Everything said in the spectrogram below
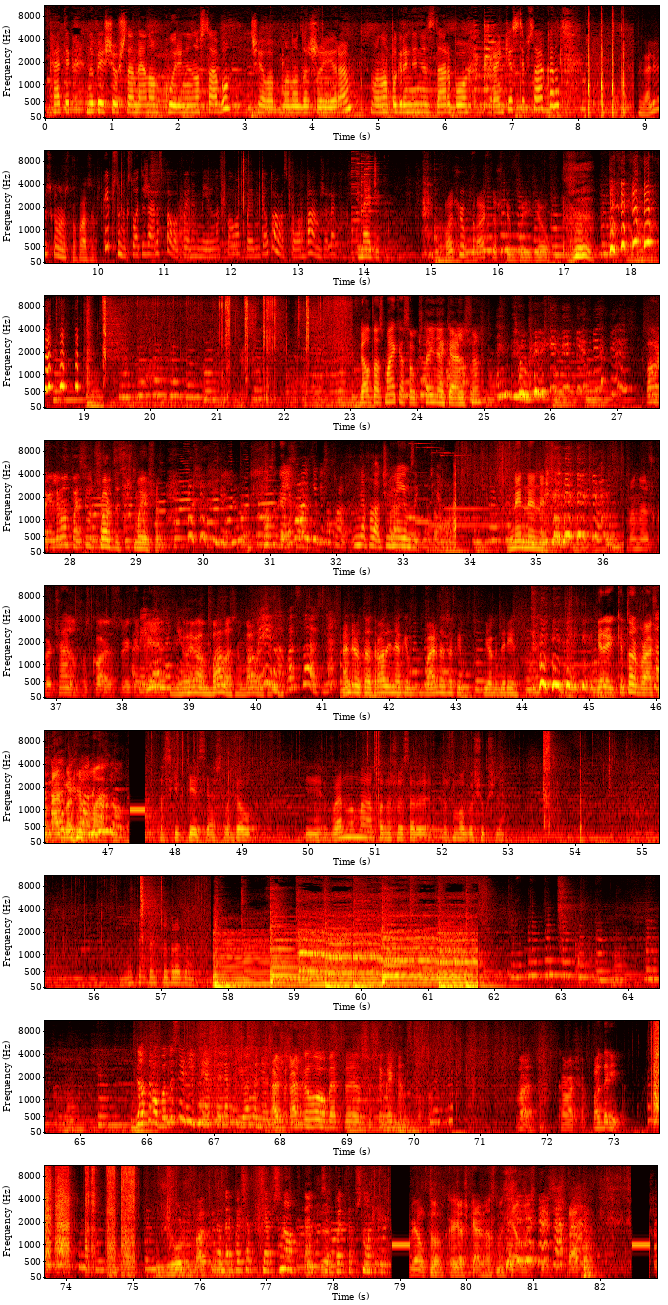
Ką tik nupiešiau šitą meno kūrinį nuostabų. Čia va mano dažai yra. Mano pagrindinis darbo įrankis, taip sakant. Gali viską nors papasakoti? Kaip sumiksuoti žalią spalvą? Paėmė mėlyną spalvą, paėmė geltoną spalvą, bam, žalia. Magic. Aš jau praktiškai baigiau. Gal tos maikės aukštai nekelsiu? Laura, gali man pasiūt šortus iš maišo? Gali parodyti, kaip jis atrodo? Nepalauk, čia ne jums sakyčiau. Ne, ne, ne. Mano iškočialintos kojos reikia dviejų. Jo, jo, ambalas, ambalas. Eina, pats tas, ne? Andriu, tu atrodai ne kaip Bartas, o kaip jogdarys. Gerai, kitur prašom dar parfilmuoti. Pasakyk tiesiai, aš labiau į Venomą panašus ar žmogus šiukšlė. Nu taip aš supratau. Batus reikia lipnės celė klijuota, nes... Aš, aš galvojau, bet e, susigadins po to. Va, karočią, padaryk. Žiūrš, batai. Dar pačiap, čiapšnok ten, čia pat tapšnokit. Vėl tu, kai aš kelnes nusėmus prisistato.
